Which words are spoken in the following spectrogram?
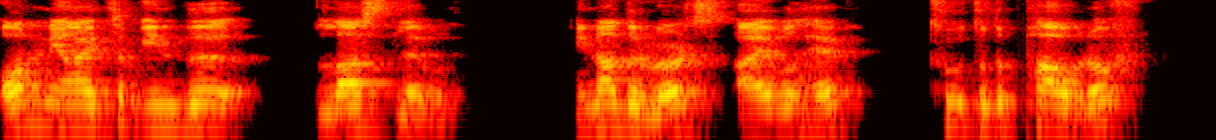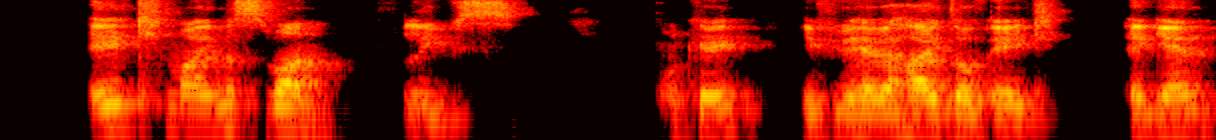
only item in the last level. In other words, I will have 2 to the power of h minus 1 leaves okay? If you have a height of 8 again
